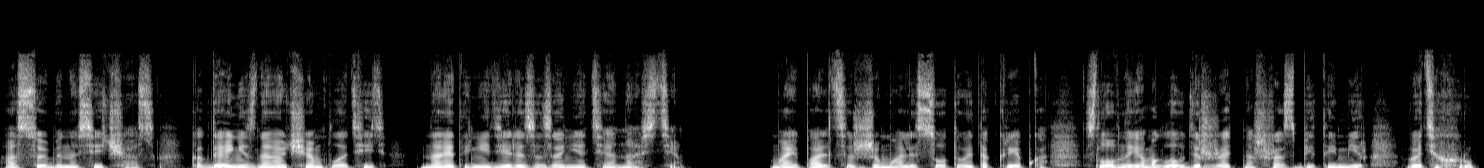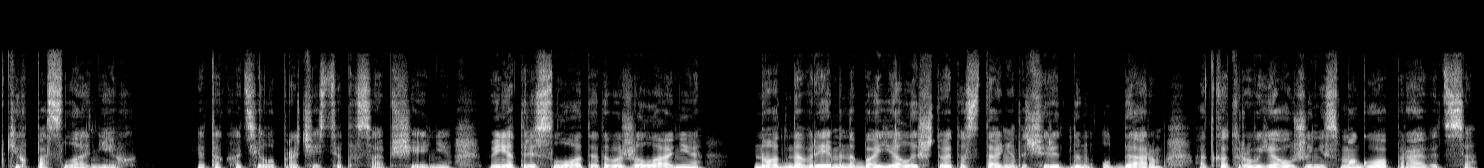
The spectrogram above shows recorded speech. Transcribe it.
особенно сейчас, когда я не знаю, чем платить на этой неделе за занятия Насти. Мои пальцы сжимали сотовый так крепко, словно я могла удержать наш разбитый мир в этих хрупких посланиях. Я так хотела прочесть это сообщение. Меня трясло от этого желания — но одновременно боялась, что это станет очередным ударом, от которого я уже не смогу оправиться.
